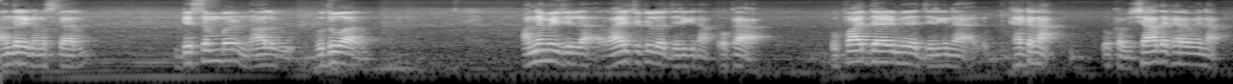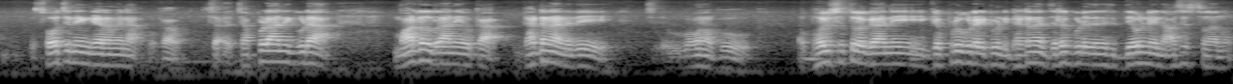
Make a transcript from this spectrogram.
అందరికీ నమస్కారం. డిసెంబర్ నాలుగు బుధవారం అన్నమయ్య జిల్లా రాయచుట్టులో జరిగిన ఒక ఉపాధ్యాయుడి మీద జరిగిన ఘటన ఒక విషాదకరమైన శోచనీయకరమైన ఒక చ- చెప్పడానికి కూడా మాటలు రాని ఒక ఘటన అనేది మనకు భవిష్యత్తులో కానీ ఇంకెప్పుడు కూడా ఇటువంటి ఘటన జరగకూడదు అనేసి దేవుడిని నేను ఆశిస్తున్నాను.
